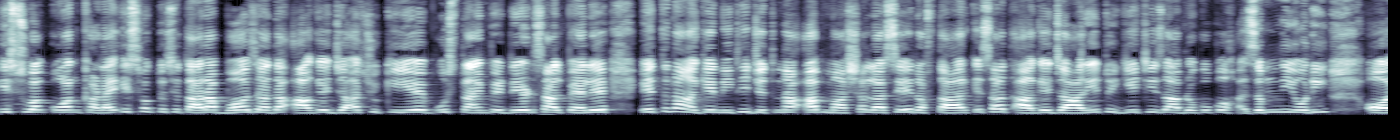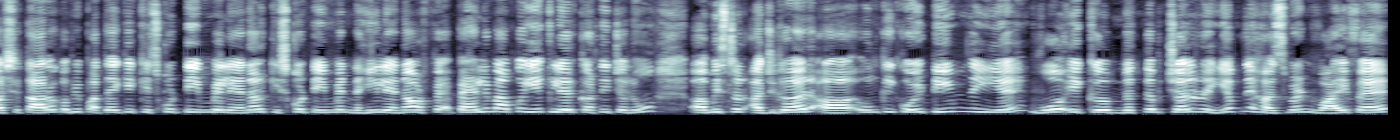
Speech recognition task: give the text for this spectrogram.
इस वक्त कौन खड़ा है। इस वक्त तो सितारा बहुत ज़्यादा आगे जा चुकी है। उस टाइम पर डेढ़ साल पहले इतना आगे नहीं थी जितना अब माशाला से रफ्तार के साथ आगे जा रही है। तो ये चीज़ आप लोगों को हज़म नहीं हो रही और सितारा सितारों को भी पता है कि किसको टीम में लेना और किसको टीम में नहीं लेना और पहले मैं आपको ये क्लियर करती चलूँ मिस्टर अजगर आ, उनकी कोई टीम नहीं है। वो एक मतलब चल रही है अपने हस्बैंड वाइफ है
